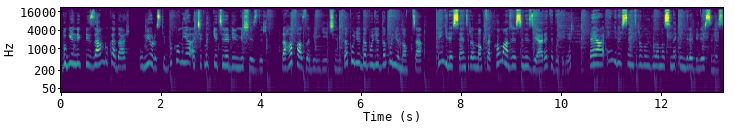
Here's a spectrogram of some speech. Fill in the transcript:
Bugünlük bizden bu kadar. Umuyoruz ki bu konuya açıklık getirebilmişizdir. Daha fazla bilgi için www.englishcentral.com adresini ziyaret edebilir veya English Central uygulamasını indirebilirsiniz.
